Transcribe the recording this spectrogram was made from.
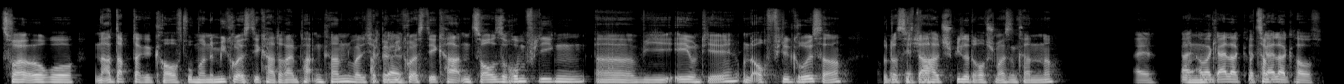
zwei Euro einen Adapter gekauft, wo man eine Micro-SD-Karte reinpacken kann, weil ich habe ja. Micro-SD-Karten zu Hause rumfliegen, äh, wie eh und je und auch viel größer, sodass ich da halt Spiele draufschmeißen kann, ne? Geil. Geil, aber geiler, jetzt hab- geiler Kauf.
